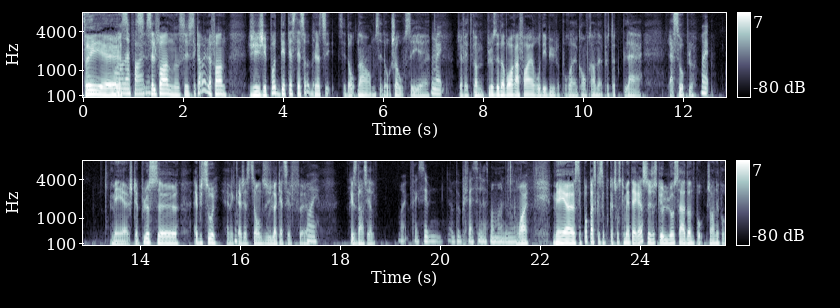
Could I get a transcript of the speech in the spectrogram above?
tu sais, euh, Mon c'est- le fun. C'est quand même le fun. j'ai pas détesté ça. Mais là, tu sais, c'est d'autres normes, c'est d'autres choses. Euh, Ouais. J'avais comme plus de devoirs à faire au début là, pour euh, comprendre un peu toute la, la soupe. là. Mais euh, j'étais plus euh, habitué avec la gestion du locatif euh, Ouais. résidentiel. Ouais. Fait que c'est un peu plus facile à ce moment-là. Ouais. Mais euh, c'est pas parce que c'est pas quelque chose qui m'intéresse, c'est juste que là, ça donne pas. J'en ai pas.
